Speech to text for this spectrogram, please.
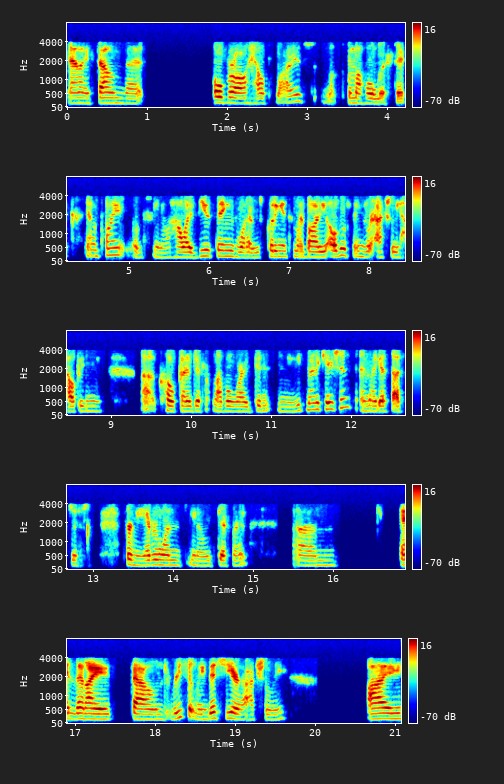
And I found that overall health wise from a holistic standpoint of you know how i viewed things what i was putting into my body all those things were actually helping me uh, cope at a different level where i didn't need medication and i guess that's just for me everyone you know is different um, and then i found recently this year actually i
